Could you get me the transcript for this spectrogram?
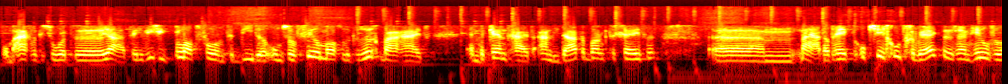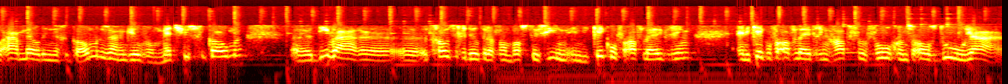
om eigenlijk een soort ja, televisieplatform te bieden... om zoveel mogelijk rugbaarheid en bekendheid aan die databank te geven. Ehm, nou ja, dat heeft op zich goed gewerkt. Er zijn heel veel aanmeldingen gekomen. Er zijn ook heel veel matches gekomen. die waren, het grootste gedeelte daarvan was te zien in die kick-off aflevering. En die kick-off aflevering had vervolgens als doel ja,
